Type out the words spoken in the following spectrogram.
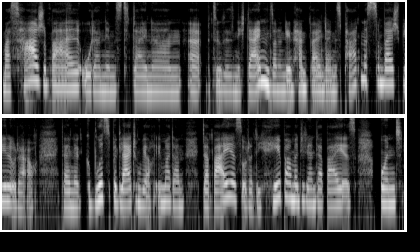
Massageball oder nimmst deinen, äh, beziehungsweise nicht deinen, sondern den Handballen deines Partners zum Beispiel oder auch deine Geburtsbegleitung, wer auch immer dann dabei ist oder die Hebamme, die dann dabei ist. Und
